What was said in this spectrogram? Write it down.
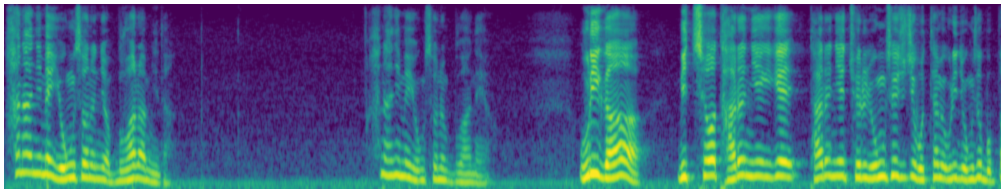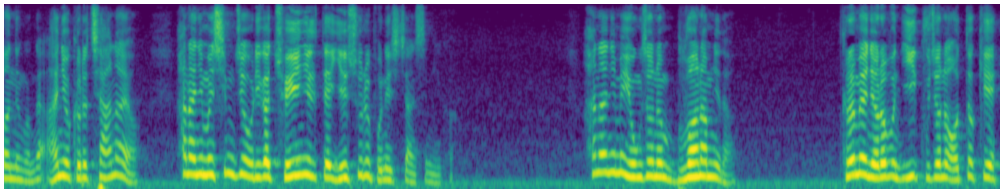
하나님의 용서는요, 무한합니다. 하나님의 용서는 무한해요. 우리가 미처 다른 이에게 다른 이의 죄를 용서해 주지 못하면 우리 용서 못 받는 건가? 아니요, 그렇지 않아요. 하나님은 심지어 우리가 죄인일 때 예수를 보내시지 않습니까? 하나님의 용서는 무한합니다. 그러면 여러분 이 구조는 어떻게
